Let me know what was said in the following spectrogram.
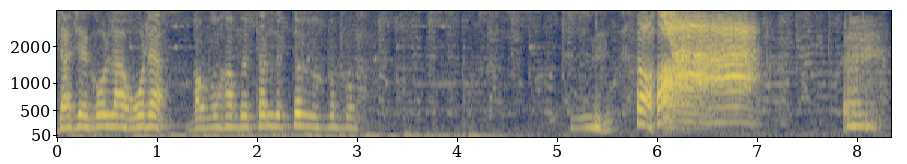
Ya llegó la hora. Vamos a meterle todo.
